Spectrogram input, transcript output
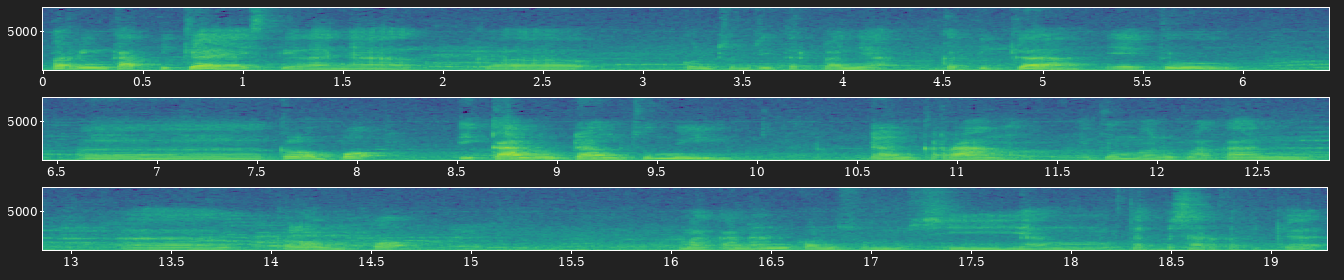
peringkat tiga ya istilahnya ke konsumsi terbanyak ketiga yaitu uh, kelompok ikan udang cumi dan kerang. Itu merupakan uh, kelompok makanan konsumsi yang terbesar ketiga.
